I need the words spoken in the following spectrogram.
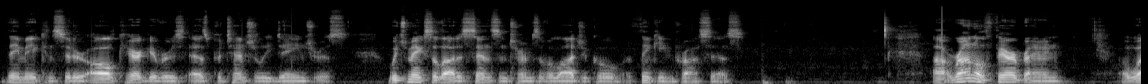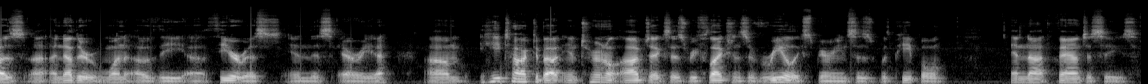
they may consider all caregivers as potentially dangerous, which makes a lot of sense in terms of a logical thinking process. Uh, Ronald Fairbairn was uh, another one of the uh, theorists in this area. Um, he talked about internal objects as reflections of real experiences with people and not fantasies.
